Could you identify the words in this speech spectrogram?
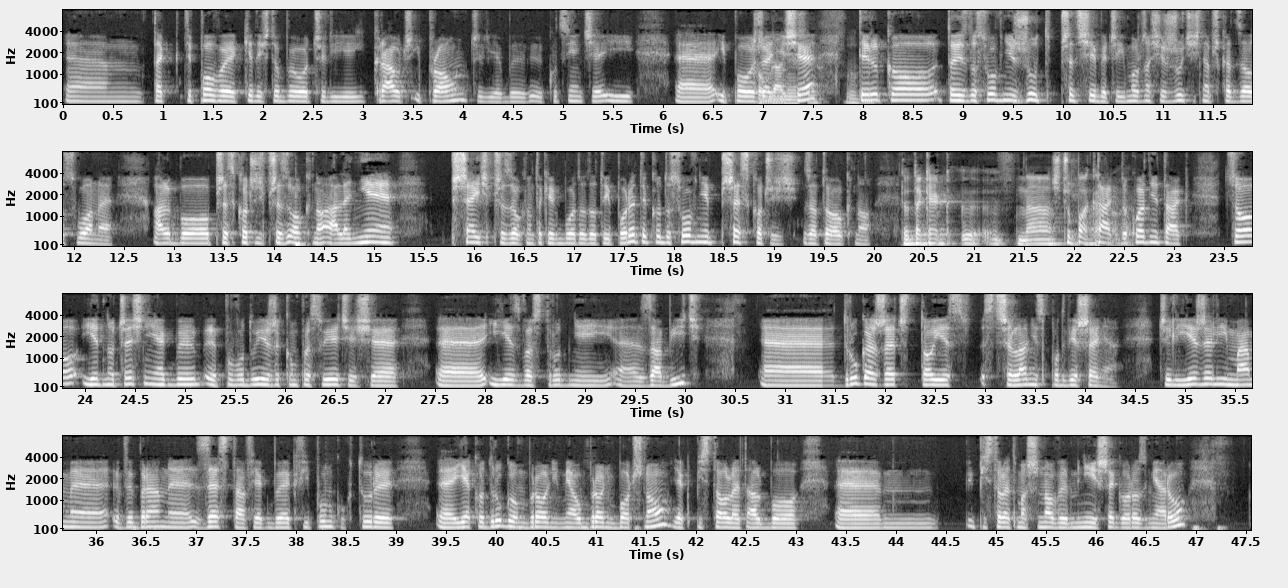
tak typowe jak kiedyś to było, czyli crouch i prone, czyli jakby kucnięcie i, e, i położenie się, się. Mhm. tylko to jest dosłownie rzut przed siebie, czyli można się rzucić na przykład za osłonę albo przeskoczyć przez okno, ale nie przejść przez okno, tak jak było to do tej pory, tylko dosłownie przeskoczyć za to okno. To tak jak y, na szczupaka. Tak, dokładnie tak. Co jednocześnie jakby y, powoduje, że kompresujecie się e, i jest was trudniej e, zabić. E, druga rzecz to jest strzelanie z podwieszenia. Czyli jeżeli mamy wybrany zestaw jakby ekwipunku, który jako drugą broń miał broń boczną, jak pistolet albo pistolet maszynowy mniejszego rozmiaru,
